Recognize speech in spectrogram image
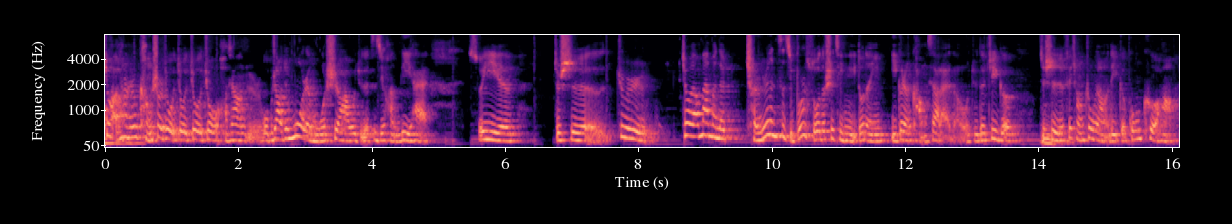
就好像是扛事儿，就就就就好像就是我不知道，就默认模式啊，我觉得自己很厉害，所以就是就是就要慢慢的承认自己不是所有的事情你都能一一个人扛下来的。我觉得这个这是非常重要的一个功课哈。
